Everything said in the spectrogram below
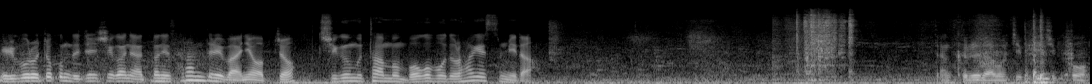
일부러 조금 늦은 시간에 왔더니 사람들이 많이 없죠? 지금부터 한번 먹어보도록 하겠습니다. 일단 그릇하고 찝고 찝고.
